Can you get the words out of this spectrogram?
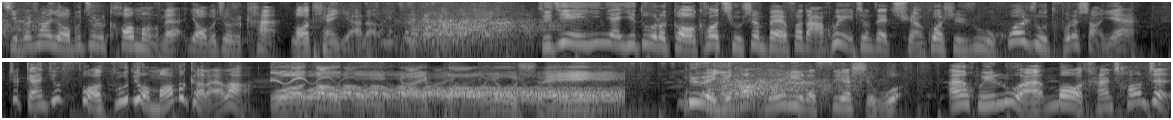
基本上要不就是考懵了，要不就是看老天爷的了。最近一年一度的高考求神拜佛大会正在全国是如火如荼的上演，这感觉佛祖都要忙不过来了。我到底该保佑谁？六月一号，农历的四月十五。安徽六安毛坦厂镇，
